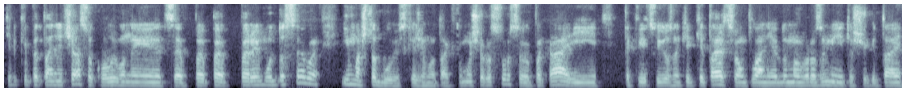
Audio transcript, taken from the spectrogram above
Тільки питання часу, коли вони це пе- пе- переймуть до себе і масштабують, скажімо так, тому що ресурси ВПК і такий союзник, як Китай в цьому плані. Я думаю, ви розумієте, що Китай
